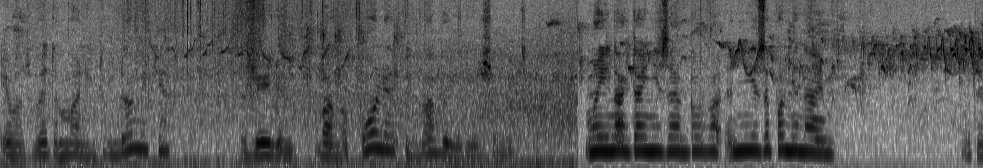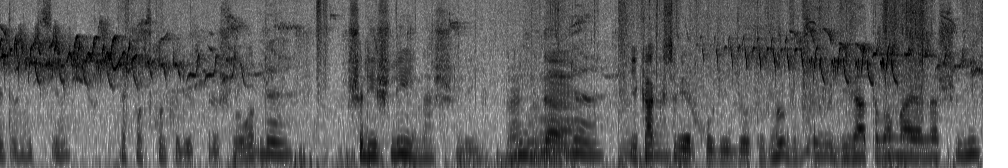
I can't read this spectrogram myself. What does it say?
И вот в этом маленьком домике жили баба Поля и баба Ириша. Мы иногда не, забыва... не запоминаем вот это вот все. Так вот сколько лет прошло. Вот Да, шли-шли и нашли. Правильно? Да. да. И как сверху ведет? Ну, в- 9 мая нашли.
